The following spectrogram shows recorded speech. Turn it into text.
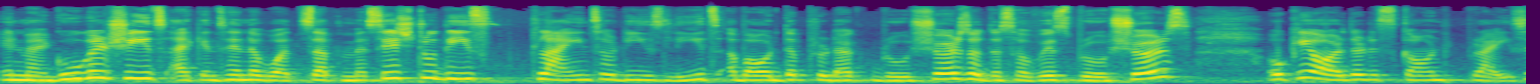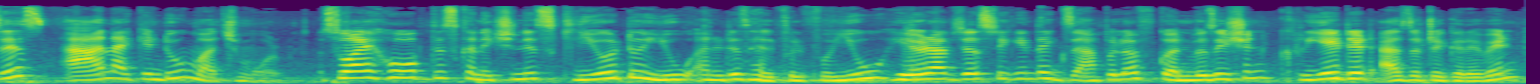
in my Google Sheets. I can send a WhatsApp message to these clients or these leads about the product brochures or the service brochures, okay, or the discount prices, and I can do much more. So I hope this connection is clear to you and it is helpful for you. Here I've just taken the example of conversation created as a trigger event,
